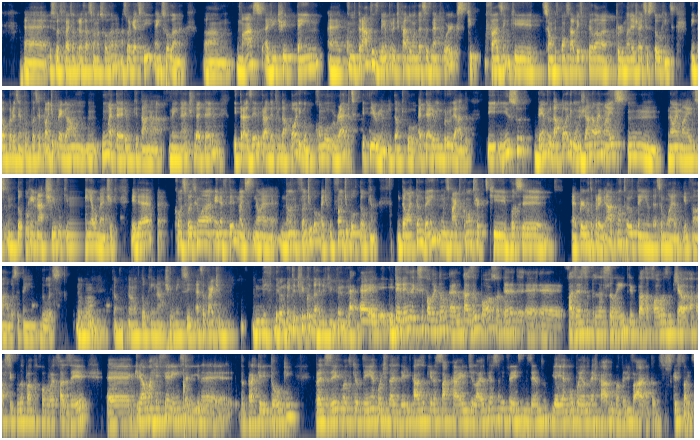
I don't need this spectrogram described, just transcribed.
É, e se você faz uma transação na Solana, a sua gas fee é em Solana. Um, mas a gente tem é, contratos dentro de cada uma dessas networks que fazem, que são responsáveis pela, por manejar esses tokens. Então, por exemplo, você pode pegar um, um, um Ethereum que está na mainnet da Ethereum e trazer ele para dentro da Polygon como wrapped Ethereum. Então, tipo, Ethereum embrulhado. E isso dentro da Polygon já não é mais um não é mais um token nativo que nem é o Magic. Ele é como se fosse uma NFT, mas não é non-fungible, é tipo um fungible token. Então é também um smart contract que você é, pergunta para ele, ah, quanto eu tenho dessa moeda? E ele fala, ah, você tem duas. Uhum. Então, não é um token nativo em si. Essa parte me deu muita dificuldade de entender. É, é, entendendo aí que você falou, então, é, no caso, eu posso até é, é, fazer essa transação entre plataformas, o que a, a segunda plataforma vai fazer é criar uma referência ali, né, para aquele token, para dizer quanto que eu tenho, a quantidade dele, caso eu queira sacar ele de lá, eu tenho essa referência dizendo, e aí acompanhando o mercado, quanto ele vale, todas essas questões.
